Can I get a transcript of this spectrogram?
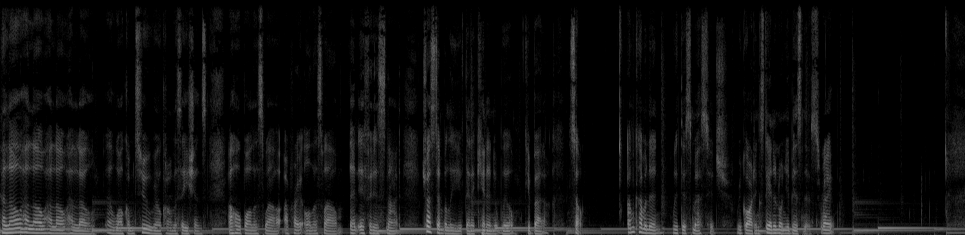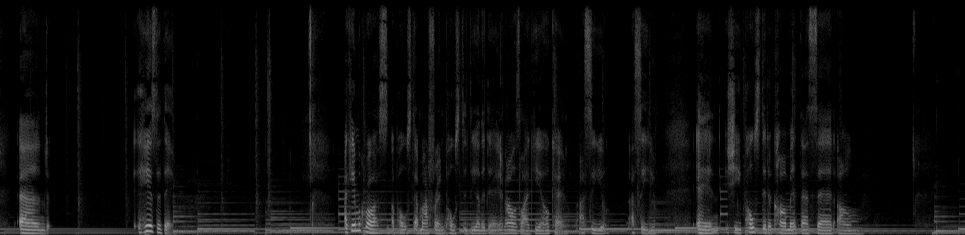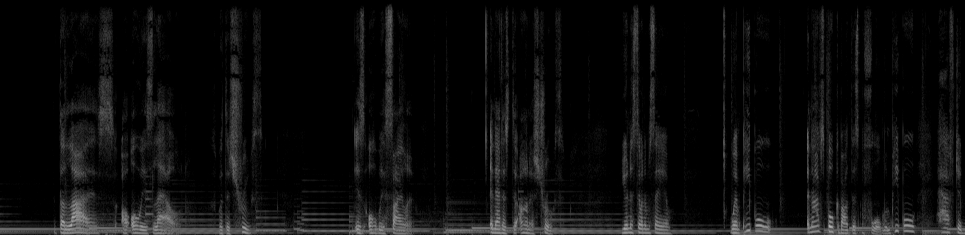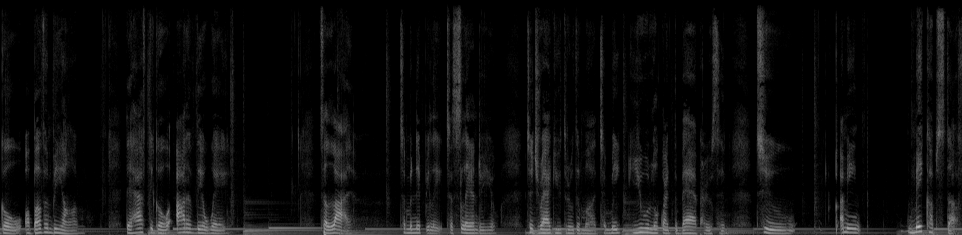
Hello, hello, hello, hello, and welcome to Real Conversations. I hope all is well. I pray all is well. And if it is not, trust and believe that it can and it will get better. So, I'm coming in with this message regarding standing on your business, right? And here's the thing I came across a post that my friend posted the other day, and I was like, yeah, okay, I see you. I see you. And she posted a comment that said, um, the lies are always loud, but the truth is always silent. And that is the honest truth. You understand what I'm saying? When people and I've spoke about this before, when people have to go above and beyond, they have to go out of their way to lie, to manipulate, to slander you, to drag you through the mud, to make you look like the bad person, to, I mean, make up stuff,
